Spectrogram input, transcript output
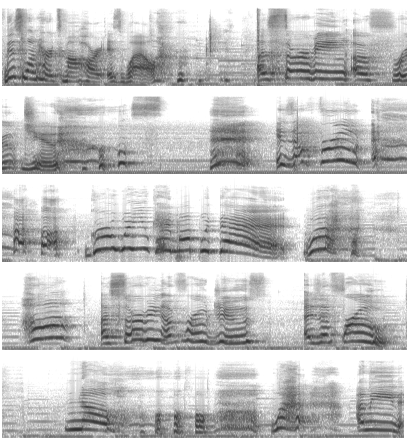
This one hurts my heart as well. a serving of fruit juice is a fruit. Girl, where you came up with that? What? Huh? A serving of fruit juice is a fruit. No. what? I mean,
